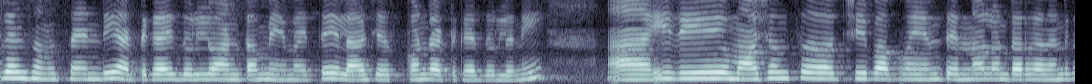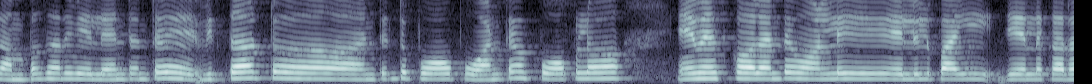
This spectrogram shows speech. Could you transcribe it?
ఫ్రెండ్స్ నమస్తే అండి. అట్టకాయ దుళ్ళు అంటాం. మేమైతే ఇలా చేసుకోండి అట్టకాయ దుళ్ళని. ఇది మోషన్స్ వచ్చి పాపం ఏం తిన్నోళ్ళు ఉంటారు కదండి. కంపల్సరీ వీళ్ళు ఏంటంటే వితౌట్ ఏంటంటే పోపు. అంటే పోపులో ఏం వేసుకోవాలంటే ఓన్లీ ఎల్లుల్లిపాయ జీలకర్ర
